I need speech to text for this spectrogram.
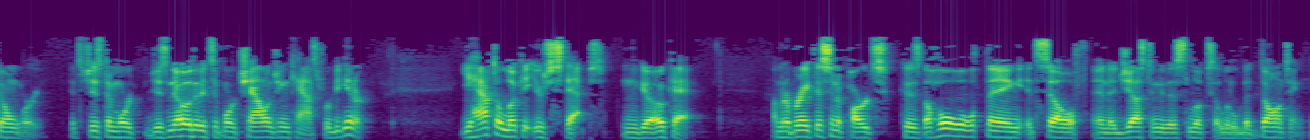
don't worry. It's just a more just know that it's a more challenging cast for a beginner. You have to look at your steps and go okay I'm going to break this into parts because the whole thing itself and adjusting to this looks a little bit daunting.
